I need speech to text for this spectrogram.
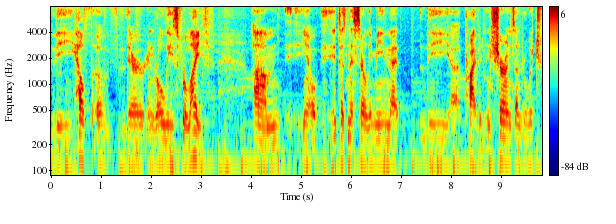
the health of their enrollees for life um, you know, it doesn't necessarily mean that the uh, private insurance under which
